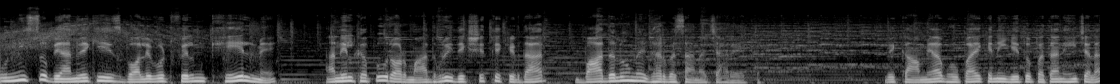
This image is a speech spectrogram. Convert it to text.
1992 की इस बॉलीवुड फ़िल्म खेल में अनिल कपूर और माधुरी दीक्षित के किरदार बादलों में घर बसाना चाह रहे थे। वे कामयाब हो पाए कि नहीं ये तो पता नहीं चला,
